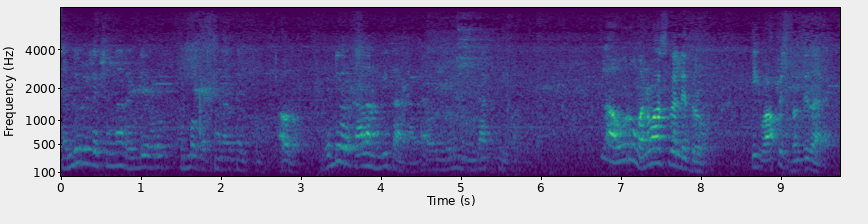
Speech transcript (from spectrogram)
ಸಂಡೂರು ಇಲೆಕ್ಷನ್ನ ರೆಡ್ಡಿ ಅವರು ತುಂಬ ಪರ್ಸನಲ್ ಅಂತ ಹೌದು. ರೆಡ್ಡಿ ಅವರ ಕಾಲ ಇಲ್ಲ ಅವರು ವನವಾಸದಲ್ಲಿದ್ದರು ಈಗ ವಾಪಸ್ ಬಂದಿದ್ದಾರೆ.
